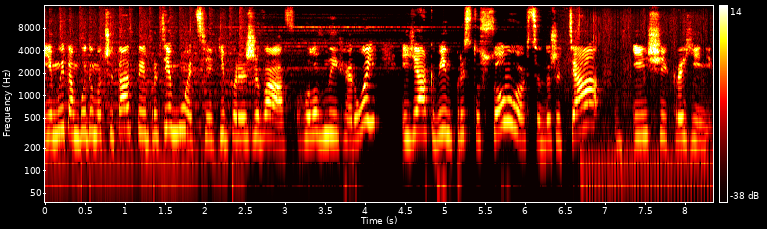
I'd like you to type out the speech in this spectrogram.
І ми там будемо читати про ті емоції, які переживав головний герой, і як він пристосовувався до життя в іншій країні.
